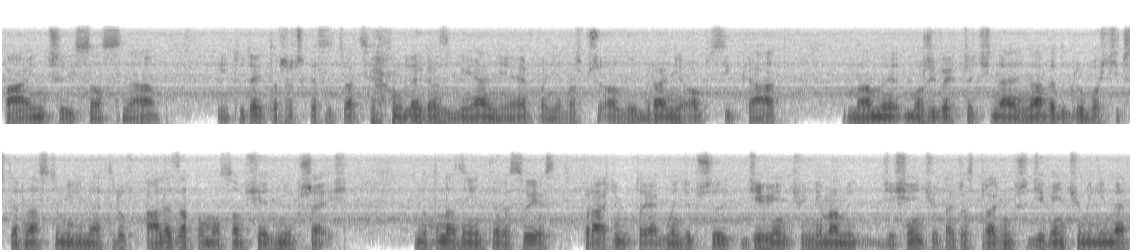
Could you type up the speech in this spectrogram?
pine, czyli sosna. I tutaj troszeczkę sytuacja ulega zmianie, ponieważ przy wybraniu opcji CAD mamy możliwość przecinania nawet grubości 14 mm, ale za pomocą 7 przejść. No to nas nie interesuje, sprawdźmy to jak będzie przy 9, nie mamy 10, także sprawdźmy przy 9 mm.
